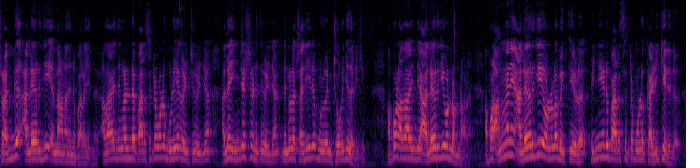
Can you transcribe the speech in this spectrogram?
ഡ്രഗ് അലർജി എന്നാണ് അതിന് പറയുന്നത്. അതായത് നിങ്ങളുടെ പാരസെറ്റമോൾ ഗുളിക കഴിച്ചു കഴിഞ്ഞാൽ അല്ലെ ഇഞ്ചക്ഷൻ എടുത്തു കഴിഞ്ഞാൽ നിങ്ങളുടെ ശരീരം മുഴുവൻ ചൊറിഞ്ഞു തടിക്കും. അപ്പോൾ അത് അലർജി കൊണ്ടുണ്ടാണ്. അപ്പോൾ അങ്ങനെ അലർജി ഉള്ള വ്യക്തികൾ പിന്നീട് പാരസെറ്റമോൾ കഴിക്കരുത്.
